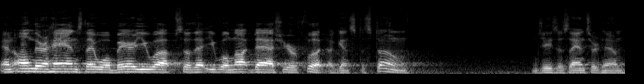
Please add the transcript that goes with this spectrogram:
and on their hands they will bear you up, so that you will not dash your foot against a stone. Jesus answered him,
